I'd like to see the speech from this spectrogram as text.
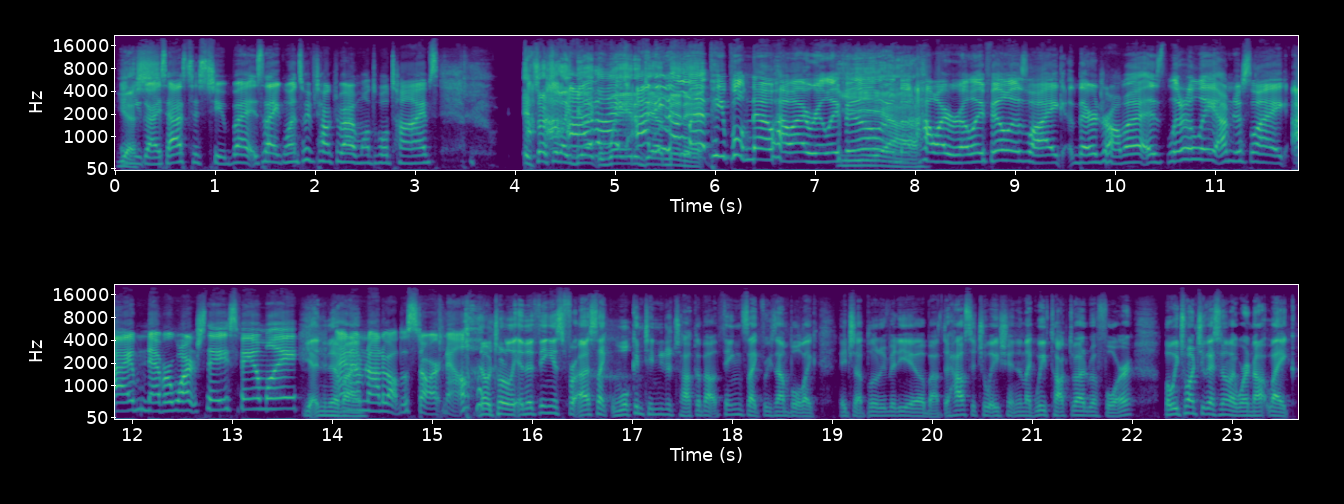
Yes. you guys asked us to. But it's like once we've talked about it multiple times, It starts to like be like, I'm wait a I damn minute. let people know how I really feel, and the, how I really feel is like their drama is literally. I'm just like I've never watched the Family, Yeah, and I. I'm not about to start now. no, totally. And the thing is, for us, like we'll continue to talk about things. Like for example, like they just uploaded a video about their house situation, and like we've talked about it before. But we just want you guys to know, like we're not like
